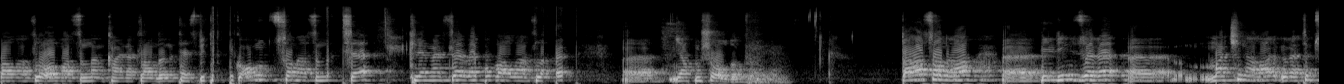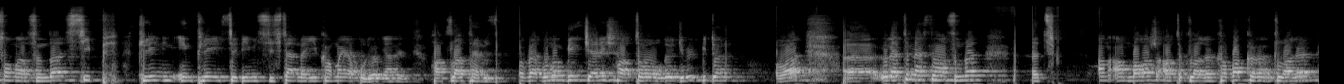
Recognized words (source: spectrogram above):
bağlantılı olmasından kaynaklandığını tespit ettik. Onun sonrasında ise Clemenslerle bu bağlantıları yapmış olduk. Daha sonra e, bildiğiniz üzere e, makinalar üretim sonrasında SIP, Cleaning in Place dediğimiz sistemle yıkama yapılıyor. Yani hatlar temizleniyor ve bunun bir geliş hattı olduğu gibi bir dönüm var. E, üretim esnasında e, çıkan ambalaj atıkları, kabak kırıntıları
